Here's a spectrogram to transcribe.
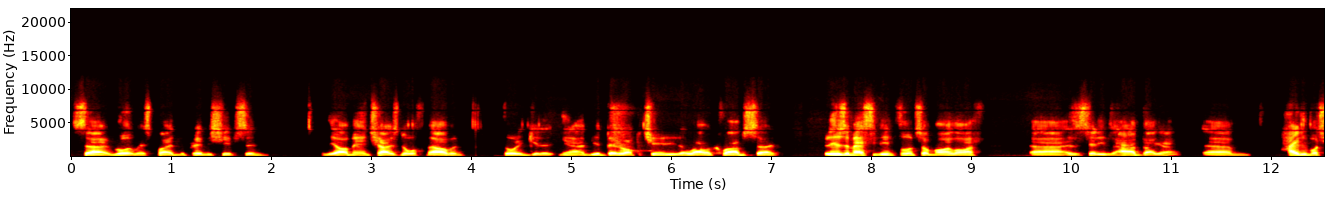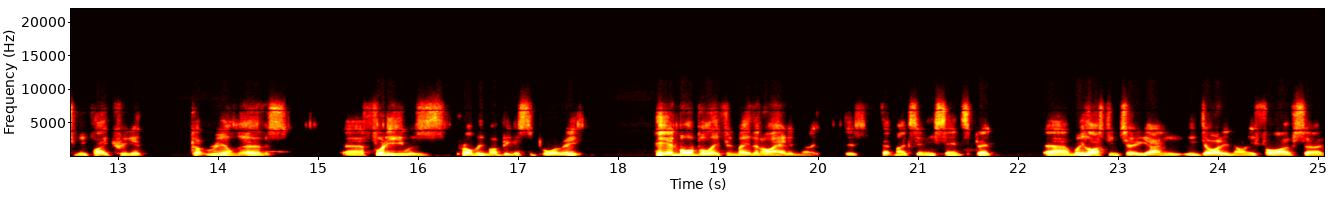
So Roy West played in the premierships, and the old man chose North Melbourne. Thought he'd get a you know be a better opportunity to lower clubs. So, but he was a massive influence on my life. Uh, as I said, he was a hard bugger. Um, hated watching me play cricket. Got real nervous. Uh, footy, he was probably my biggest supporter. He, he had more belief in me than I had in me. If that makes any sense. But um, we lost him too young. He, he died in '95. So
